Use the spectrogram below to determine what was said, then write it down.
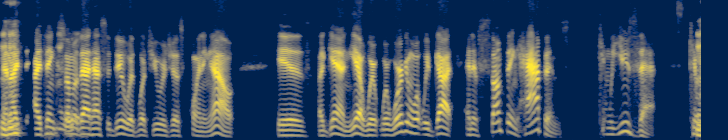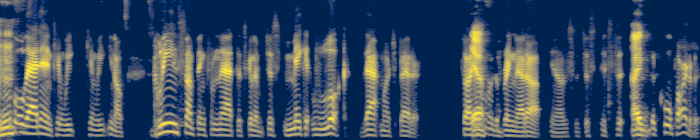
And mm-hmm. I th- I think some of that has to do with what you were just pointing out is again, yeah, we're we're working what we've got. And if something happens, can we use that? Can mm-hmm. we pull that in? Can we can we, you know, glean something from that that's gonna just make it look that much better. So I yeah. just wanted to bring that up. You know, this is just it's the, I, the cool part of it.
